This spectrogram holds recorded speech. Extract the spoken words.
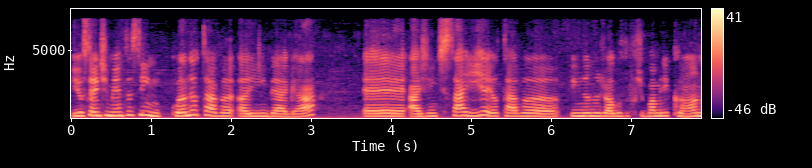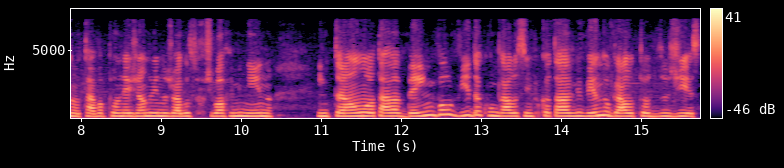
E o sentimento, assim, quando eu tava aí em BH, é, a gente saía, eu tava indo nos jogos do futebol americano, eu tava planejando ir nos jogos do futebol feminino. Então eu tava bem envolvida com o Galo, assim, porque eu tava vivendo o Galo todos os dias.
